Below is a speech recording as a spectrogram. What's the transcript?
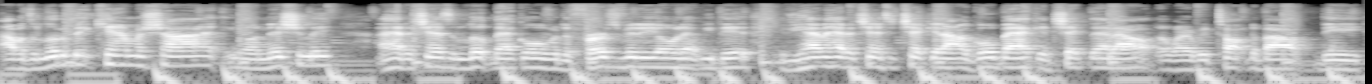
I was a little bit camera shy, you know, initially. I had a chance to look back over the first video that we did. If you haven't had a chance to check it out, go back and check that out where we talked about the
